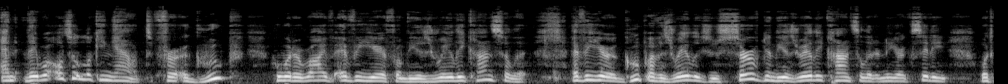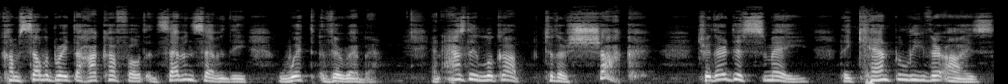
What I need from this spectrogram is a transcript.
And they were also looking out for a group who would arrive every year from the Israeli consulate. Every year, a group of Israelis who served in the Israeli consulate in New York City would come celebrate the Hakafot in 770 with the Rebbe. And as they look up, to their shock, to their dismay, they can't believe their eyes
